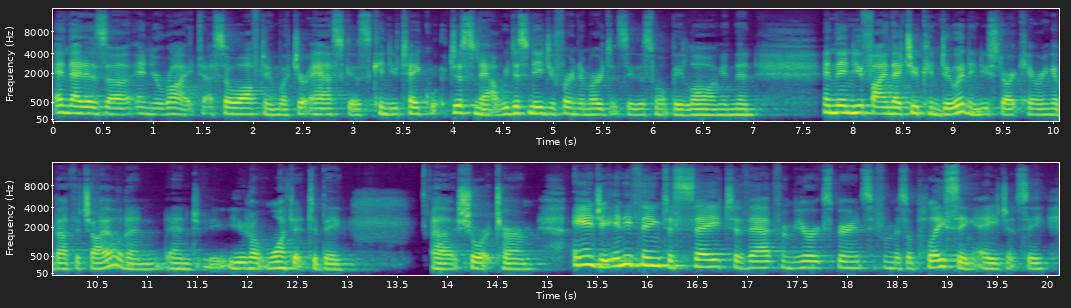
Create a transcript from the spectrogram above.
And that is, uh, and you're right. So often what you're asked is, can you take just now? We just need you for an emergency. This won't be long. And then, and then you find that you can do it and you start caring about the child and, and you don't want it to be. Uh, short term. Angie, anything to say to that from your experience from as a placing agency?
